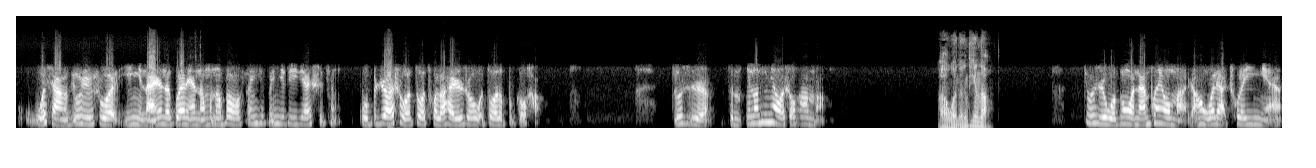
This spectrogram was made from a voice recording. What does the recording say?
我想就是说，以你男人的观点，能不能帮我分析分析这一件事情？我不知道是我做错了，还是说我做的不够好。就是怎么，你能听见我说话吗？啊，我能听到。就是我跟我男朋友嘛，然后我俩处了一年，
